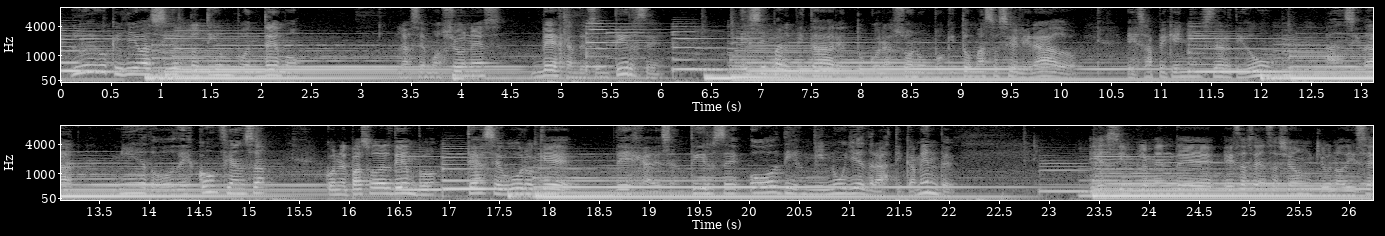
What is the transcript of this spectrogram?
luego que llevas cierto tiempo en demo, las emociones dejan de sentirse. Ese palpitar en tu corazón un poquito más acelerado, esa pequeña incertidumbre, ansiedad, miedo o desconfianza, con el paso del tiempo te aseguro que deja de sentirse o disminuye drásticamente. Es simplemente esa sensación que uno dice,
